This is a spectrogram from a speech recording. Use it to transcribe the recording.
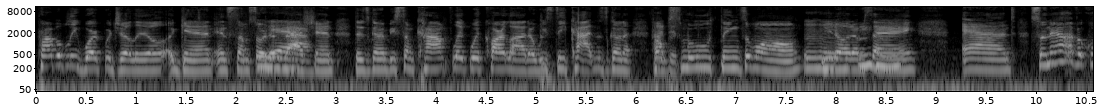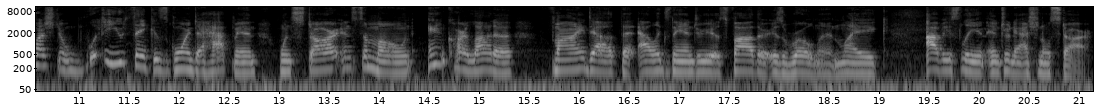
probably work with Jahil again in some sort of fashion. There's going to be some conflict with Carlotta. We see Cotton's going to help smooth things along. You mm-hmm. know what I'm mm-hmm. saying? And so now I have a question. What do you think is going to happen when Star and Simone and Carlotta find out that Alexandria's father is Roland, like obviously an international star?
